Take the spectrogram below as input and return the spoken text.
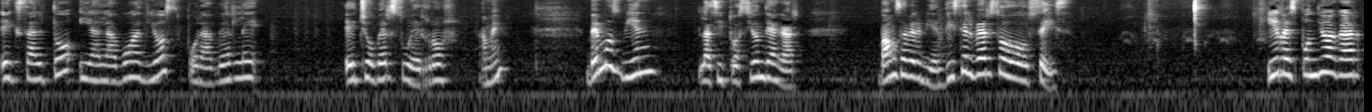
Exaltó y alabó a Dios por haberle hecho ver su error. Amén. Vemos bien la situación de Agar. Vamos a ver bien. Dice el verso 6. Y respondió Agar,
